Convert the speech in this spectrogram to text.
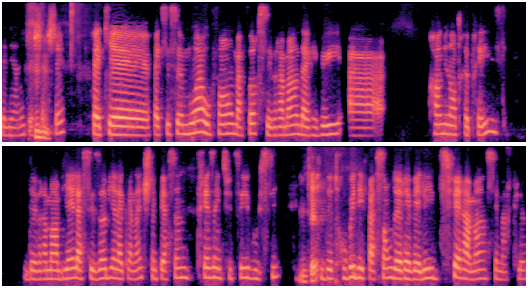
c'était le dernier que je cherchais. Fait que, euh, fait que c'est ça. Moi, au fond, ma force, c'est vraiment d'arriver à prendre une entreprise, de vraiment bien la saisir, bien la connaître. Je suis une personne très intuitive aussi, OK. puis de trouver des façons de révéler différemment ces marques-là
